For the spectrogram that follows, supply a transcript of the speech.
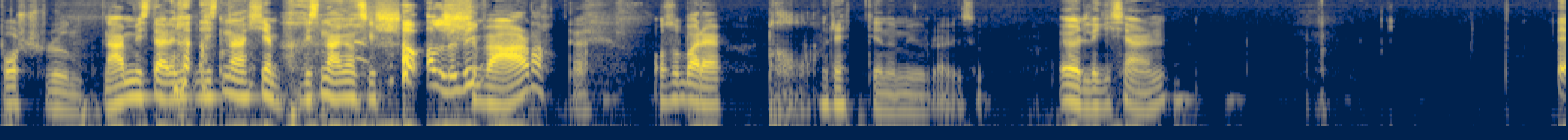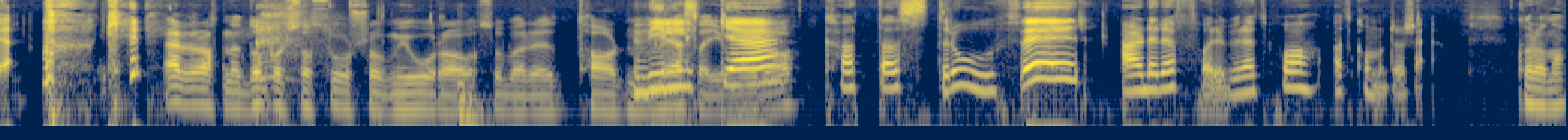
Porsgrunn. Nei, men hvis, det er en, hvis, den er kjempe, hvis den er ganske Av alle ting. svær, da. Og så bare rett gjennom jorda, liksom. Ødelegge kjernen. Ok. Eller at den er dobbelt så stor som jorda, og så bare tar den med seg jorda. Hvilke katastrofer er dere forberedt på at kommer til å skje? Korona.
